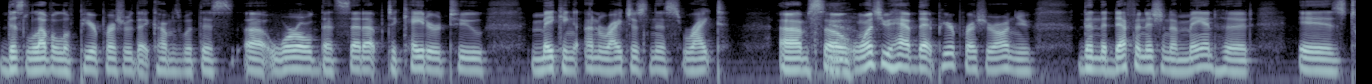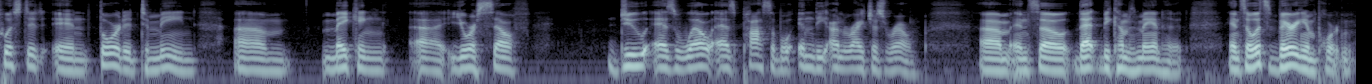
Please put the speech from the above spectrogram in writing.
this level of peer pressure that comes with this uh, world that's set up to cater to making unrighteousness right. Um, so yeah. once you have that peer pressure on you, then the definition of manhood is twisted and thwarted to mean um, making uh, yourself do as well as possible in the unrighteous realm. Um, and so that becomes manhood. And so it's very important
